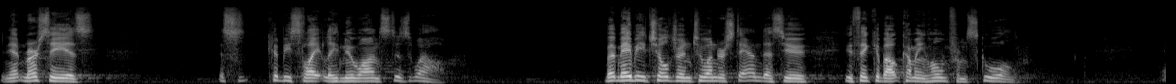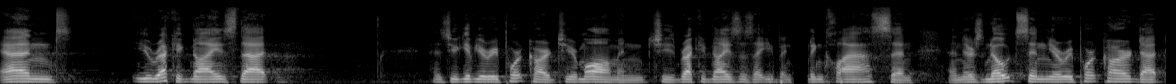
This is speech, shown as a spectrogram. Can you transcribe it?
And yet, mercy is, is could be slightly nuanced as well. But maybe, children, to understand this, you, you think about coming home from school and you recognize that as you give your report card to your mom and she recognizes that you've been in class and, and there's notes in your report card that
